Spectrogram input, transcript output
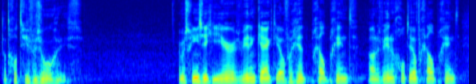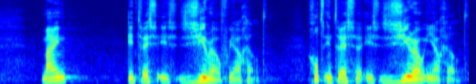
dat God je verzorger is. En misschien zit je hier, er is weer een kerk die over geld begint. Oh, er is weer een God die over geld begint. Mijn interesse is zero voor jouw geld. Gods interesse is zero in jouw geld.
